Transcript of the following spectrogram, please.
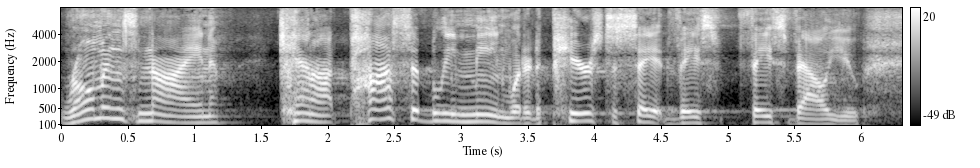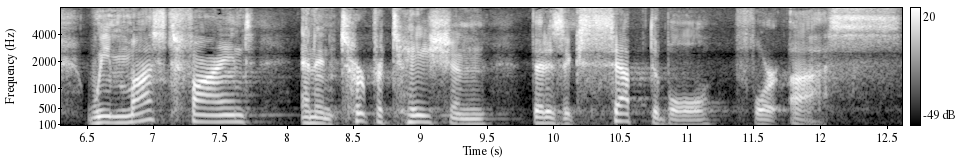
Romans 9 cannot possibly mean what it appears to say at face, value. We must find an interpretation that is acceptable for us.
